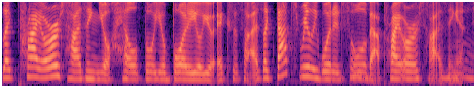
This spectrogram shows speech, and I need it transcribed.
like prioritizing your health or your body or your exercise. Like, that's really what it's all mm. about prioritizing it. Mm.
